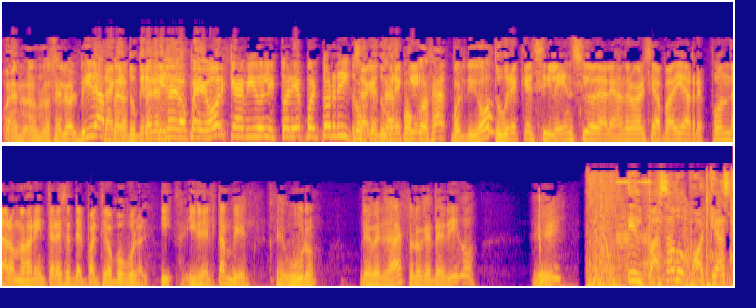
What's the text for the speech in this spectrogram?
Bueno, no se le olvida, O sea, que pero, tú crees pero que es lo peor que ha habido en la historia de Puerto Rico. O sea, que tú crees que- sa- por Dios. ¿Tú crees que el silencio de Alejandro García Padilla responde a los mejores intereses del Partido Popular? Y, y de él también, seguro. De verdad, eso es lo que te digo. ¿Sí? El pasado podcast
